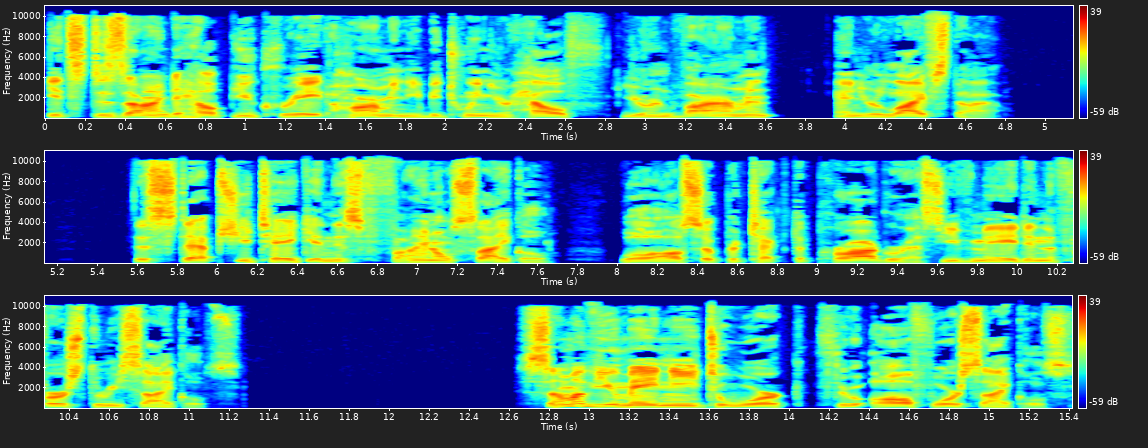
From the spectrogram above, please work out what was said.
It's designed to help you create harmony between your health, your environment, and your lifestyle. The steps you take in this final cycle will also protect the progress you've made in the first three cycles. Some of you may need to work through all four cycles.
